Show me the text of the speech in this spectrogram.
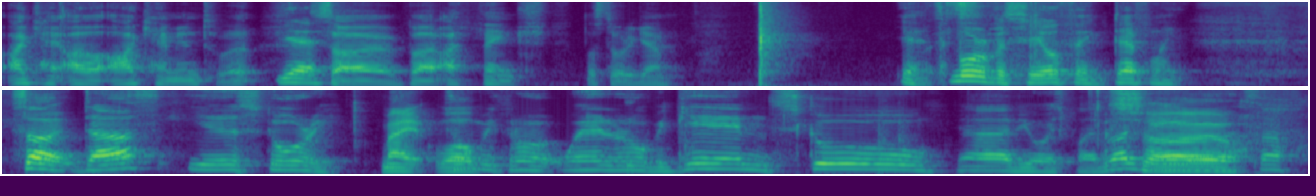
I came I, I came into it. Yeah. So, but I think let's do it again, Yeah, it's more of a Seal thing, definitely. So, Das, your story. mate. Well, Talk me through it. Where did it all begin? School? Uh, have you always played rugby? And all so that stuff?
